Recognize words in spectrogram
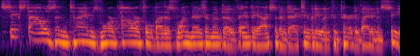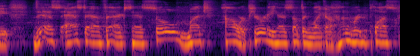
6,000 times more powerful by this one measurement of antioxidant activity when compared to vitamin C. This AstaFX has so much power. Purity has something like 100 plus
